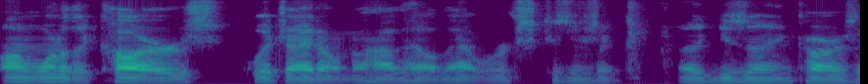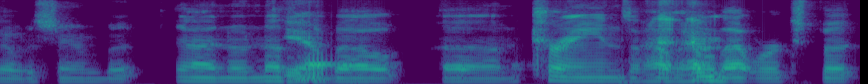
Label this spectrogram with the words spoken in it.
on one of the cars, which I don't know how the hell that works because there's like a gazillion cars, I would assume. But I know nothing Yeah. about um, trains and how the hell that works. But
